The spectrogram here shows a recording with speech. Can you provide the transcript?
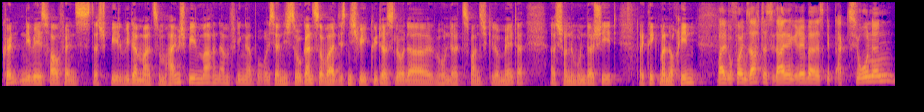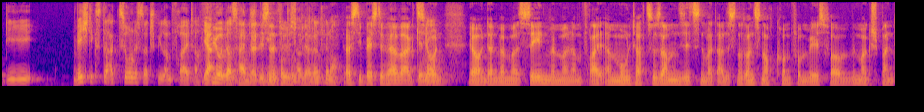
könnten die WSV-Fans das Spiel wieder mal zum Heimspiel machen am Flingerbruch. Ist ja nicht so ganz so weit, ist nicht wie Gütersloh da 120 Kilometer. Das ist schon ein Unterschied. Da kriegt man noch hin. Weil du vorhin sagtest, Daniel Gräber, es gibt Aktionen, die wichtigste Aktion ist das Spiel am Freitag für das Heimspiel. Das ist natürlich Fortuna klar. Ganz genau. Das ist die beste Werbeaktion. Genau. Ja, und dann werden wir es sehen, wenn wir am, Fre am Montag zusammensitzen, was alles noch, sonst noch kommt vom WSV. Bin mal gespannt.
